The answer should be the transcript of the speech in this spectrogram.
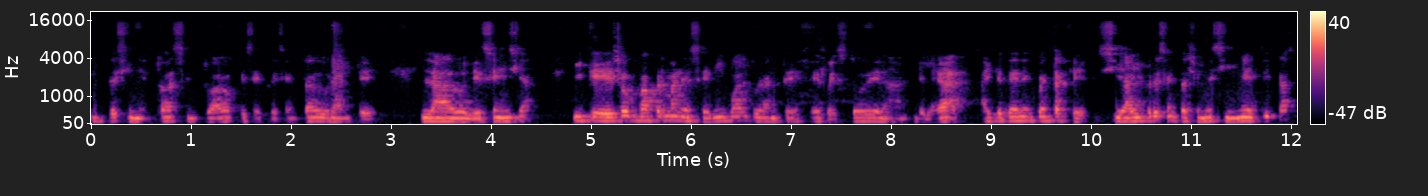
un crecimiento acentuado que se presenta durante la adolescencia y que eso va a permanecer igual durante el resto de la, de la edad. Hay que tener en cuenta que si hay presentaciones simétricas,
